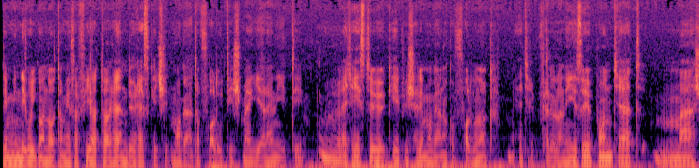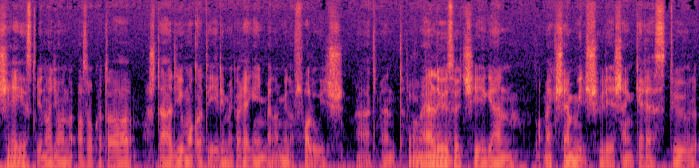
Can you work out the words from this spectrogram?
Én mindig úgy gondoltam, hogy ez a fiatal rendőr ez kicsit magát a falut is megjeleníti. Egyrészt ő képviseli magának a falunak egyfelől a nézőpontját, másrészt ő nagyon azokat a stádiumokat éri meg a regényben, amin a falu is átment. A mellőzöttségen, a megsemmisülésen keresztül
